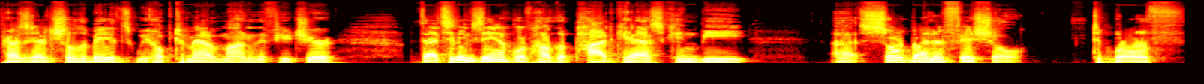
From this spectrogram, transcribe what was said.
presidential debates. We hope to have him on in the future. That's an example of how the podcast can be uh, so beneficial to both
